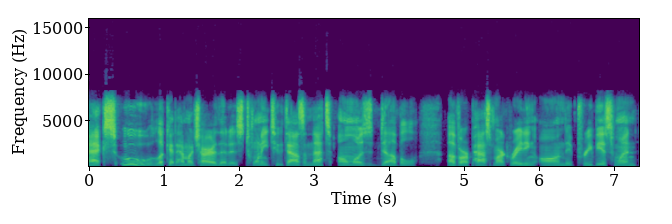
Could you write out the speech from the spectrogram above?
X. Ooh, look at how much higher that is. 22,000. That's almost double of our Passmark rating on the previous one.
